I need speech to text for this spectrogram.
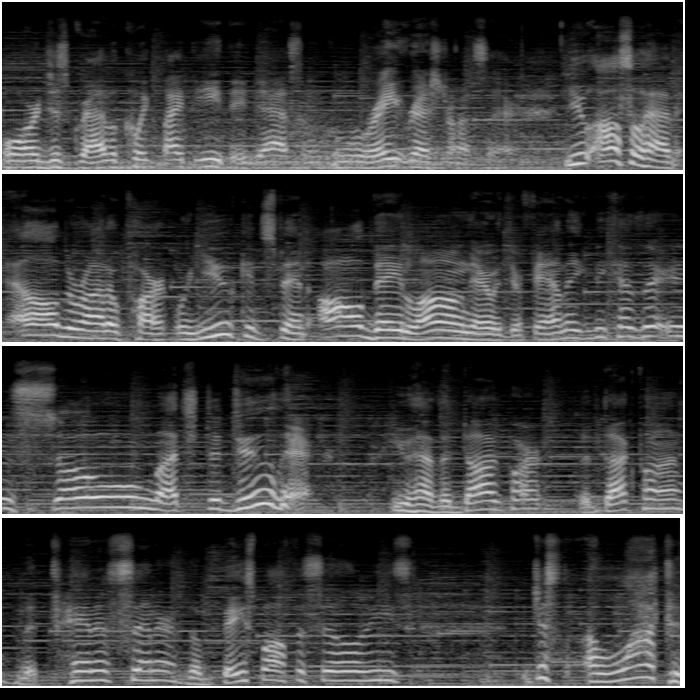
or just grab a quick bite to eat. They have some great restaurants there. You also have El Dorado Park, where you can spend all day long there with your family because there is so much to do there. You have the dog park, the duck pond, the tennis center, the baseball facilities, just a lot to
